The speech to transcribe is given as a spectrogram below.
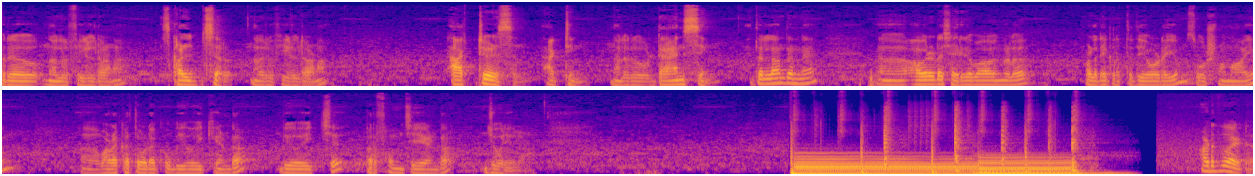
ഒരു നല്ലൊരു ഫീൽഡാണ് സ്കൾപ്ചർ നല്ലൊരു ഫീൽഡാണ് ആക്ടേഴ്സ് ആക്ടിങ് നല്ലൊരു ഡാൻസിങ് ഇതെല്ലാം തന്നെ അവരുടെ ശരീരഭാഗങ്ങൾ വളരെ കൃത്യതയോടെയും സൂക്ഷ്മമായും വഴക്കത്തോടെയൊക്കെ ഉപയോഗിക്കേണ്ട ഉപയോഗിച്ച് പെർഫോം ചെയ്യേണ്ട ജോലികളാണ്. അടുത്തതായിട്ട്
